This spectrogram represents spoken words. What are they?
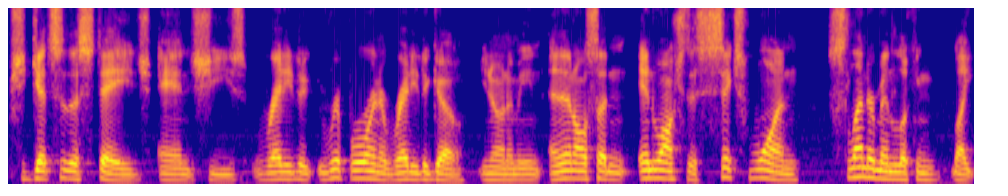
she gets to the stage and she's ready to rip roaring and ready to go. You know what I mean? And then all of a sudden, in walks this six one Slenderman looking like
